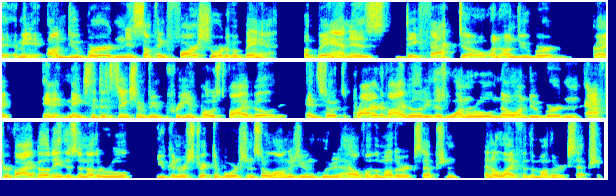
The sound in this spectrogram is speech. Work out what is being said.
I mean, undue burden is something far short of a ban a ban is de facto an undue burden, right? And it makes a distinction between pre and post viability. And so it's prior to viability, there's one rule, no undue burden. After viability, there's another rule. You can restrict abortion so long as you included a health of the mother exception and a life of the mother exception.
